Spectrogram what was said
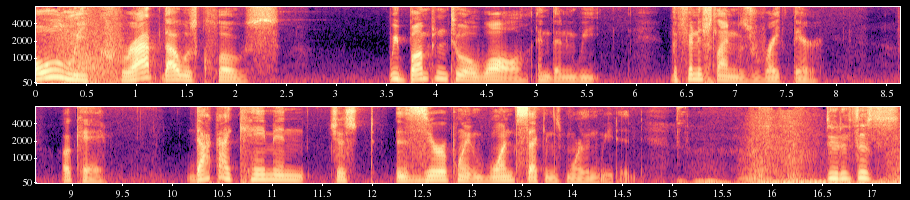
Holy crap, that was close. We bumped into a wall and then we the finish line was right there. Okay. That guy came in just 0.1 seconds more than we did. Dude, if this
